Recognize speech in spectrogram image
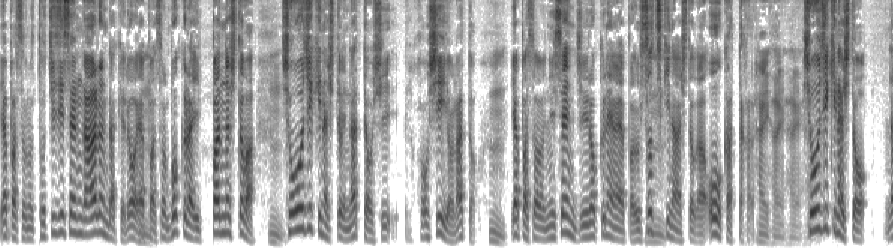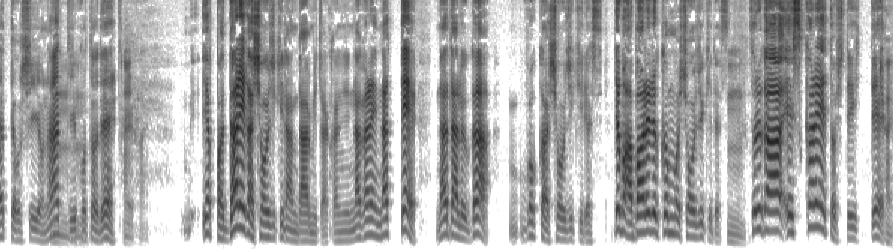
やっぱその都知事選があるんだけど、やっぱその僕ら一般の人は正直な人になってほしい欲しいよなと、ん。やっぱその2016年はやっぱ嘘つきな人が多かったから。正直な人になってほしいよなっていうことで。やっぱ誰が正直なんだみたいな感じの流れになってナダルが僕は正直です。でも暴れる君も正直です、ん。それがエスカレートしていって、はいはい。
